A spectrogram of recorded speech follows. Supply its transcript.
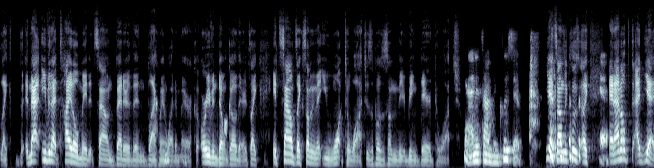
like and that even that title made it sound better than black man white america or even don't go there. It's like it sounds like something that you want to watch as opposed to something that you're being dared to watch. Yeah and it sounds inclusive. Yeah it sounds inclusive like yeah. and i don't I, yeah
